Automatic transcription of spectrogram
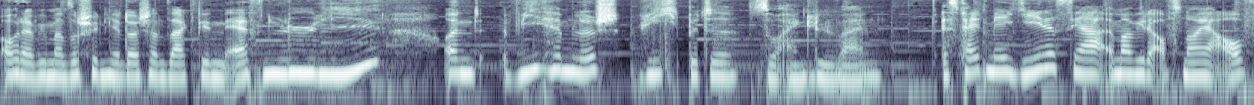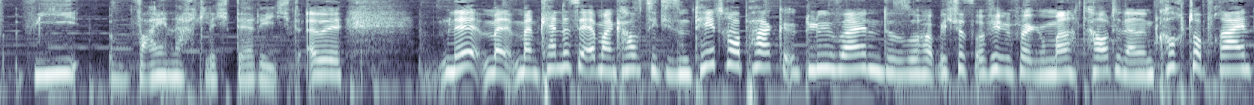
oder wie man so schön hier in Deutschland sagt, den ersten Lüli. Und wie himmlisch riecht bitte so ein Glühwein? Es fällt mir jedes Jahr immer wieder aufs Neue auf, wie weihnachtlich der riecht. Also, ne, man, man kennt es ja, man kauft sich diesen Tetrapack Glühwein, so habe ich das auf jeden Fall gemacht, haut ihn in den Kochtopf rein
